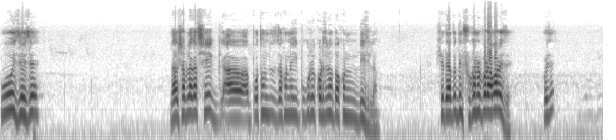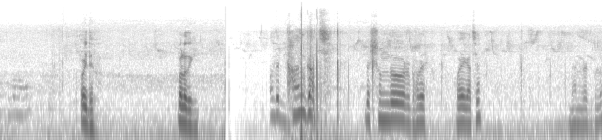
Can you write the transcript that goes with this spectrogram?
ওই যে ওই যে। লাল শাপলা গাছ, সেই প্রথম যখন এই পুকুরে করেছিলাম, তখন দিয়েছিলাম। সে তো এতদিন শুকানোর পরে আবার হয়েছে ওই যে? ওই দেখো। বলো দেখি। আমাদের ধান গাছ বেশ সুন্দরভাবে হয়ে গেছে। ধান গাছগুলো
